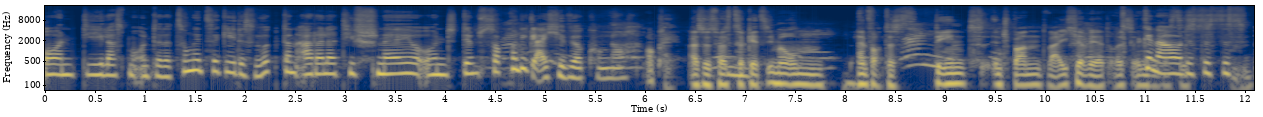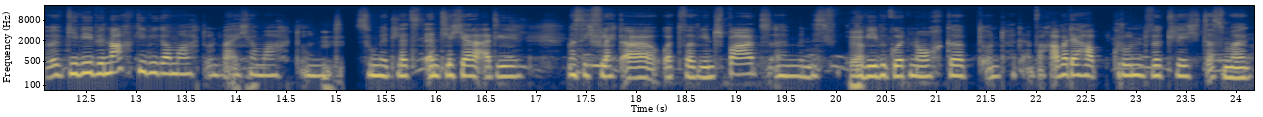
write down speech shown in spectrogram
Und die lässt man unter der Zunge zergehen. Das wirkt dann auch relativ schnell und dem sagt man die gleiche Wirkung nach. Okay. Also das heißt, da geht es immer um einfach, dass dehnt, entspannt, weicher wird als irgendwie. Genau, dass das das, das mhm. Gewebe nachgiebiger macht und weicher macht und mhm. somit letztendlich ja auch die, was sich vielleicht auch etwa wie ein spart, ähm, wenn das ja. Gewebe gut nachgibt und halt einfach. Aber der Hauptgrund wirklich, dass man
